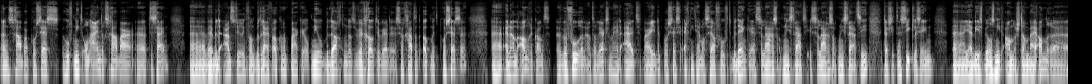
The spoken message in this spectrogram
Een schaalbaar proces hoeft niet oneindig schaalbaar te zijn. Eh, we hebben de aansturing van het bedrijf ook al een paar keer opnieuw bedacht, omdat we weer groter werden. Zo gaat het ook met processen. Eh, en aan de andere kant, eh, we voeren een aantal werkzaamheden uit waar je de processen echt niet helemaal zelf voor hoeft te bedenken. Salarisadministratie is salarisadministratie. Daar zit een cyclus in. Ja, die is bij ons niet anders dan bij andere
